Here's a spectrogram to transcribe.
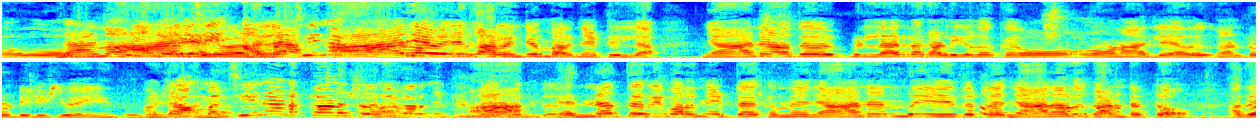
ആ, ആ, ഒന്നും ആരെയും അല്ല ആരെയും ഒരു കമന്റും പറഞ്ഞിട്ടില്ല. ഞാനത് പിള്ളേരുടെ കളികളൊക്കെ ഓണല്ലേ? ഓണമല്ലേ അത് കണ്ടോണ്ടിരിക്കുവായിരുന്നു എന്നെ തെറി പറഞ്ഞിട്ടേക്കുന്നത് ഞാൻ എന്ത് ചെയ്തിട്ടാ? ഞാനത് കണ്ടിട്ടോ? അത്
